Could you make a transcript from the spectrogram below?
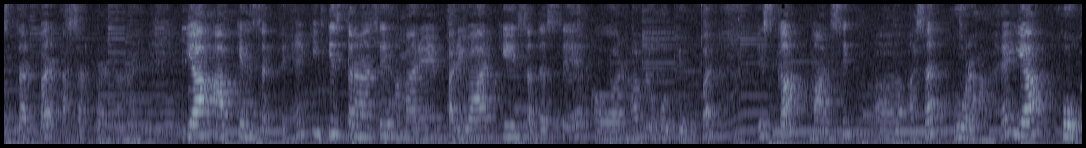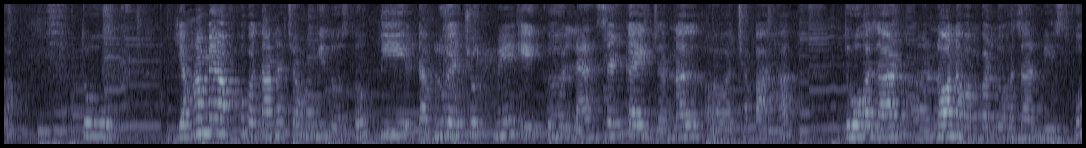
स्तर पर असर पड़ रहा है। या आप कह सकते हैं कि किस तरह से हमारे परिवार के सदस्य और हम लोगों के ऊपर इसका मानसिक असर हो रहा है या होगा। तो यहाँ मैं आपको बताना चाहूँगी दोस्तों कि डब्ल्यू एच ओ में एक लैंडसेट का एक जर्नल छपा था 2009 नवंबर 2020 को,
